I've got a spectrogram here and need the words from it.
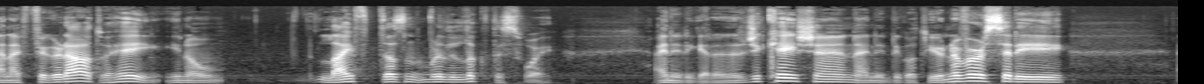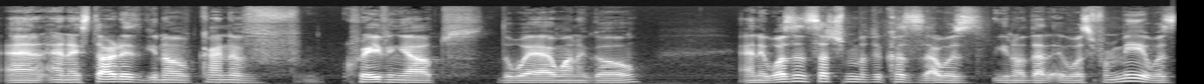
and I figured out, hey, you know, life doesn't really look this way. I need to get an education. I need to go to university, and and I started, you know, kind of craving out the way I want to go. And it wasn't such because I was, you know, that it was for me. It was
